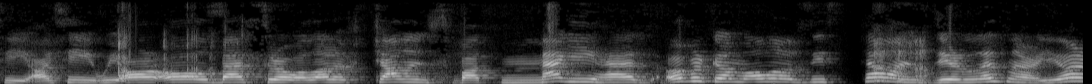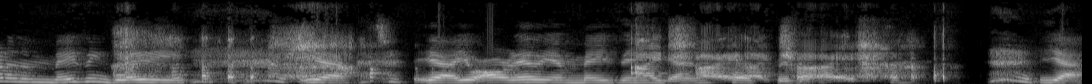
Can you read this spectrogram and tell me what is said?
see. I see. We are all passed through a lot of challenges, but Maggie has overcome all of these challenges. Dear listener, you are an amazing lady. yeah, yeah, you are really amazing I and try, so I try. yeah.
